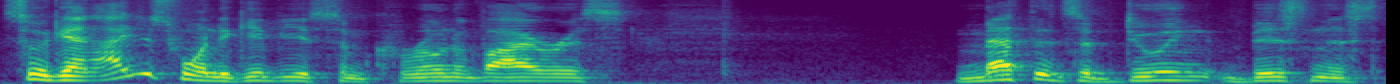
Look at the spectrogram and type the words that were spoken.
So, again, I just wanted to give you some coronavirus methods of doing business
